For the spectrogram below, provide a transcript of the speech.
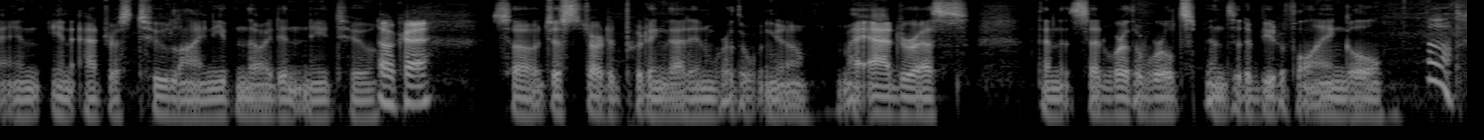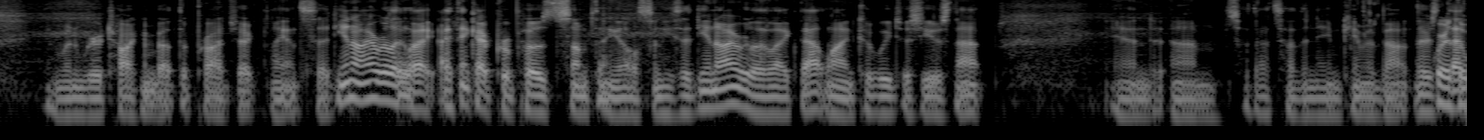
in, in address two line, even though I didn't need to. Okay. So just started putting that in where the you know my address. Then it said where the world spins at a beautiful angle. Oh. And when we were talking about the project, Lance said, "You know, I really like. I think I proposed something else." And he said, "You know, I really like that line. Could we just use that?" And um, so that's how the name came about. There's Where the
